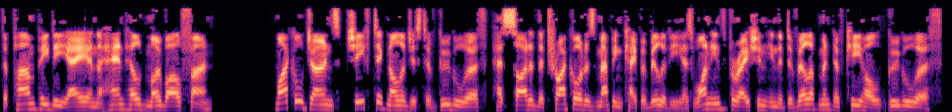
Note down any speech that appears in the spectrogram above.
the Palm PDA and the handheld mobile phone. Michael Jones, chief technologist of Google Earth, has cited the tricorder's mapping capability as one inspiration in the development of Keyhole Google Earth.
